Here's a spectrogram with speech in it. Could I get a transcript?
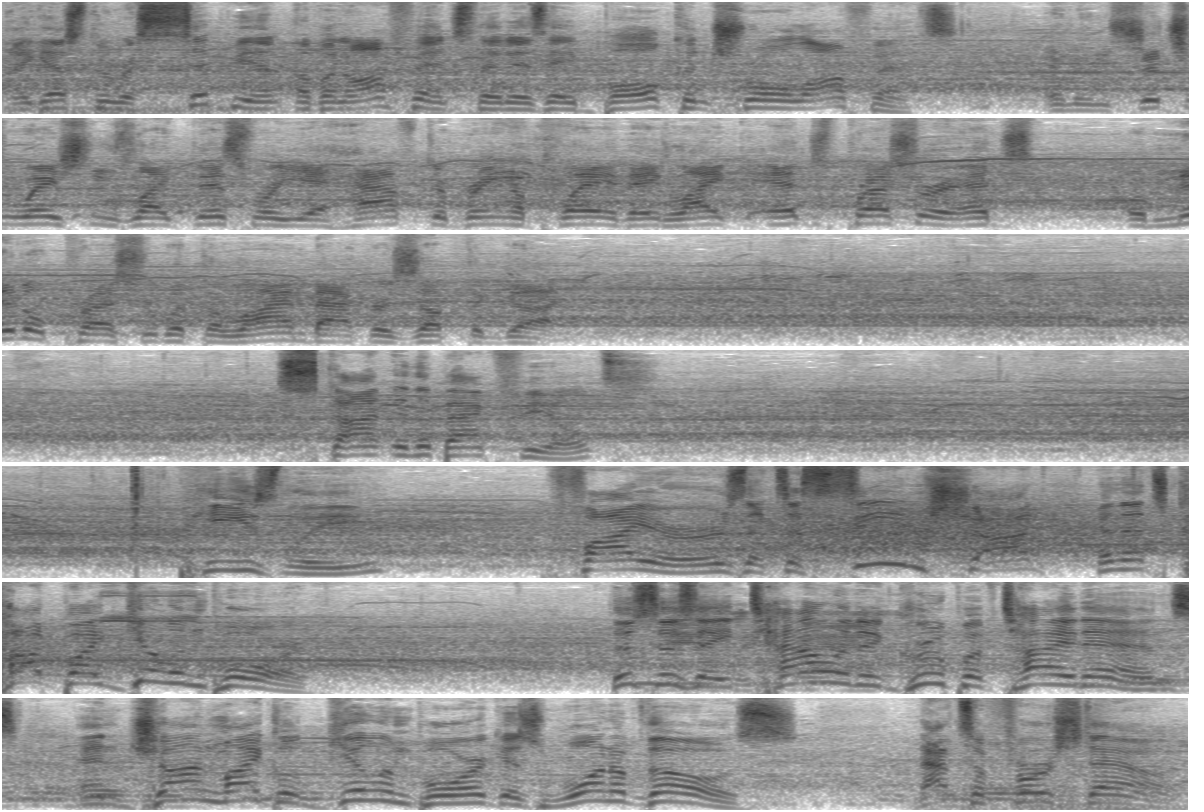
I guess, the recipient of an offense that is a ball control offense. And in situations like this where you have to bring a play, they like edge pressure or edge or middle pressure with the linebackers up the gut. Scott in the backfield. Peasley fires. That's a seam shot, and that's caught by Gyllenborg. This is a talented group of tight ends, and John Michael Gyllenborg is one of those. That's a first down.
